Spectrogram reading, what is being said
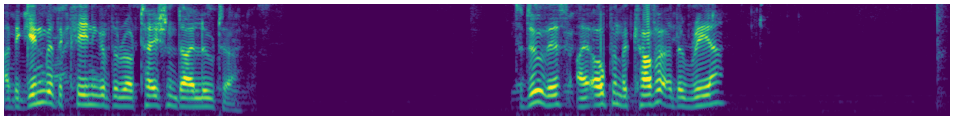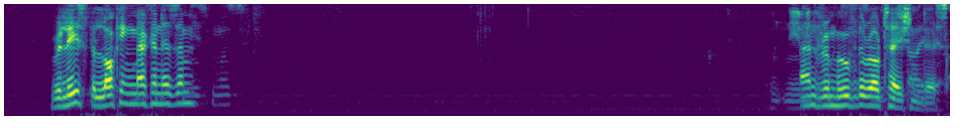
I begin with the cleaning of the rotation diluter. To do this, I open the cover at the rear release the locking mechanism, and remove the rotation disc.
